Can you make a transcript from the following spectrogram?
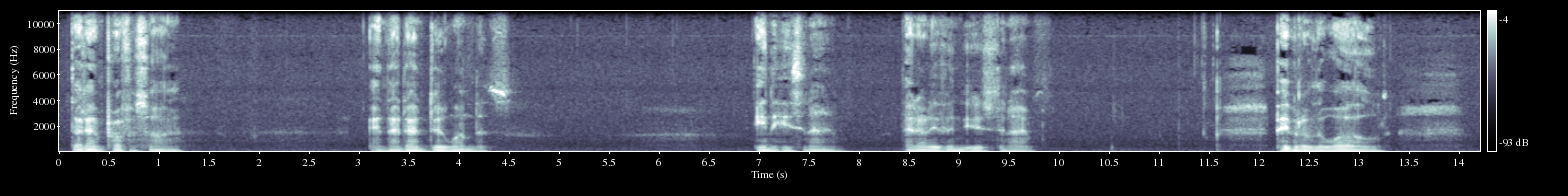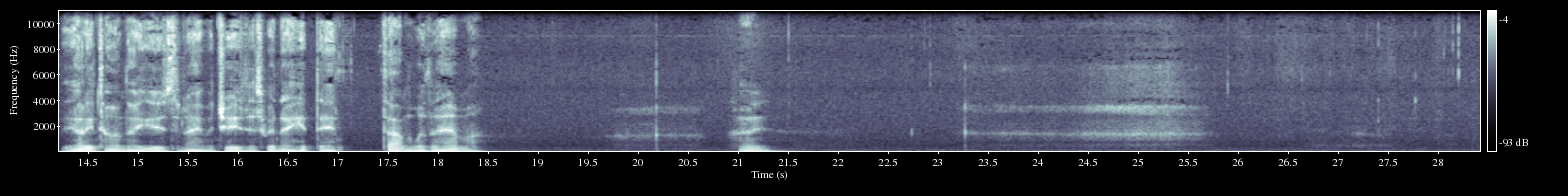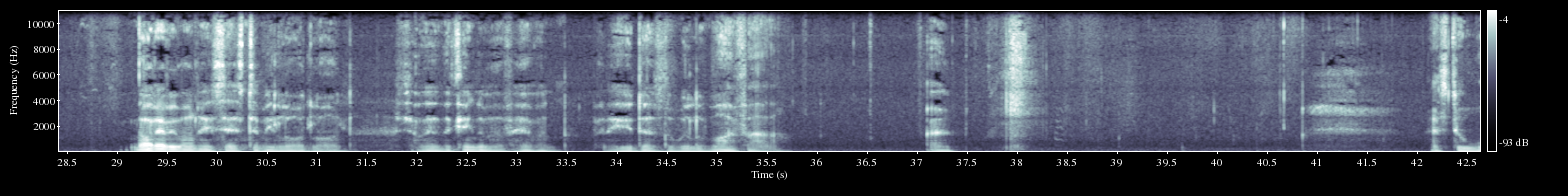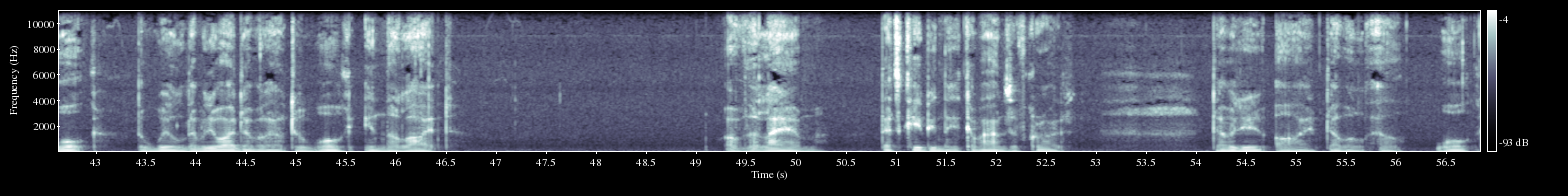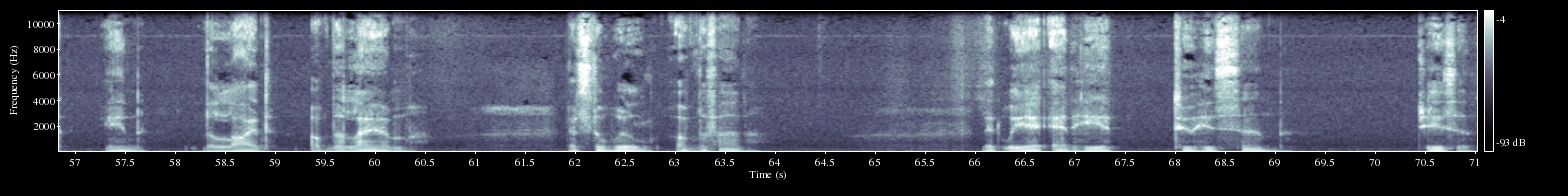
They don't prophesy and they don't do wonders in His name. They don't even use the name. People of the world, the only time they use the name of Jesus when they hit their thumb with a hammer. Okay? Not everyone who says to me, Lord, Lord, shall enter the kingdom of heaven, but he who does the will of my Father. Okay? That's to walk the will, W I L L, to walk in the light of the Lamb. That's keeping the commands of Christ. W I L L, walk in the light of the Lamb. That's the will of the Father. That we adhere to His Son, Jesus,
